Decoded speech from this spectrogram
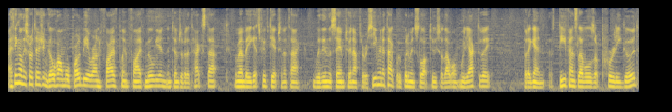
I think on this rotation Gohan will probably be around 5.5 million in terms of an attack stat. Remember he gets 58% attack, within the same turn after receiving an attack, but we put him in slot 2, so that won't really activate. But again, defense levels are pretty good,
